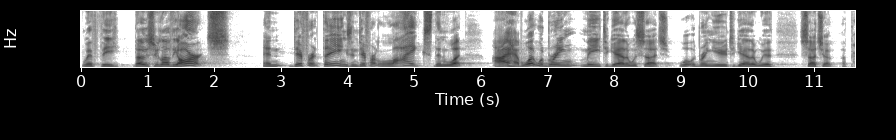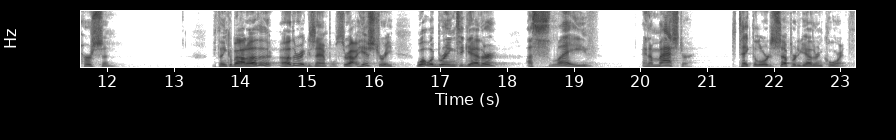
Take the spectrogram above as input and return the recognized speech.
with the, those who love the arts and different things and different likes than what I have? What would bring me together with such? What would bring you together with such a, a person? Think about other, other examples throughout history. What would bring together a slave and a master to take the Lord's Supper together in Corinth?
